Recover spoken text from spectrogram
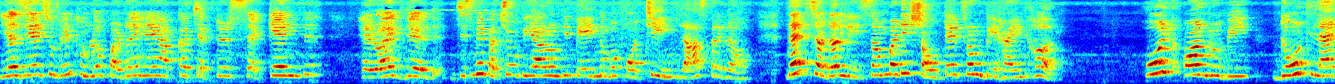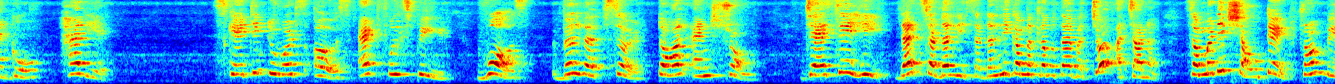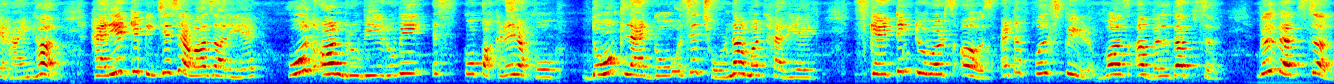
Yes dear student हम लोग पढ़ रहे हैं आपका चैप्टर सेकेंड हेरोइक डेड जिसमें बच्चों we are on the page number fourteen last paragraph then suddenly somebody shouted from behind her hold on Ruby don't let go Harriet skating towards us at full speed was Will Webster tall and strong जैसे ही then suddenly suddenly का मतलब होता है बच्चों, अचानक somebody shouted from behind her Harriet के पीछे से आवाज़ आ रही है होल्ड ऑन रूबी रूबी इसको पकड़े रखो. डोंट लेट गो उसे छोड़ना मत Harriet skating towards us at a full speed was a Will Webster Will Webster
